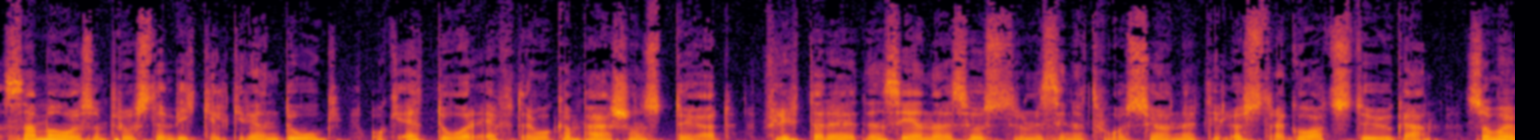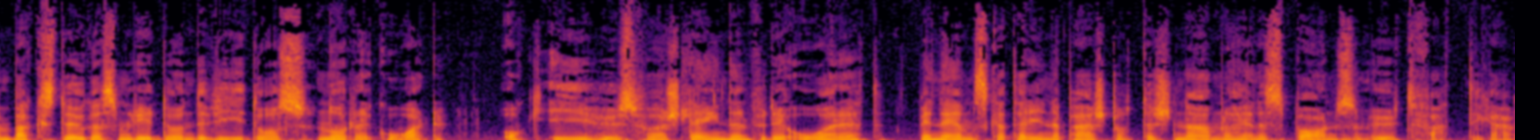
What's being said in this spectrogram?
samma år som prosten Wickelgren dog och ett år efter Håkan Perssons död flyttade den senares hustru med sina två söner till Östra gatstugan som var en backstuga som lydde under Vidås norregård och i husförhörslängden för det året benämns Katarina Persdotters namn och hennes barn som utfattiga.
